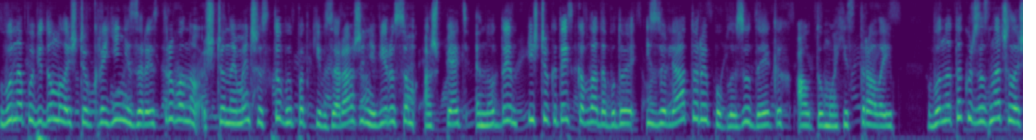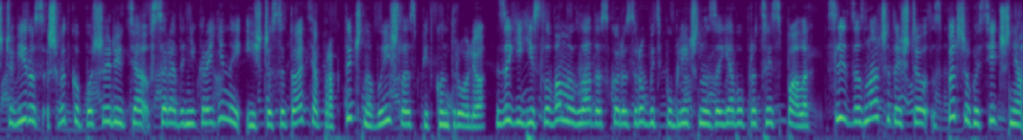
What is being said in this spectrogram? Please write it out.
Вона повідомила, що в країні зареєстровано щонайменше 100 випадків зараження вірусом H5N1 і що китайська влада будує ізолятори поблизу деяких автомагістралей. Вона також зазначила, що вірус швидко поширюється всередині країни і що ситуація практично вийшла з під контролю. За її словами, влада скоро зробить публічну заяву про цей спалах. Слід зазначити, що з 1 січня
